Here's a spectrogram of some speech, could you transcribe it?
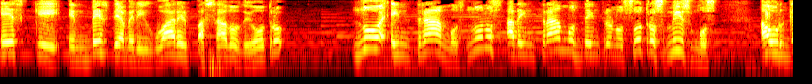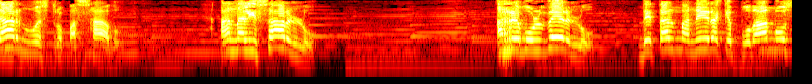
es que en vez de averiguar el pasado de otro, no entramos, no nos adentramos dentro de nosotros mismos a hurgar nuestro pasado, a analizarlo, a revolverlo de tal manera que podamos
